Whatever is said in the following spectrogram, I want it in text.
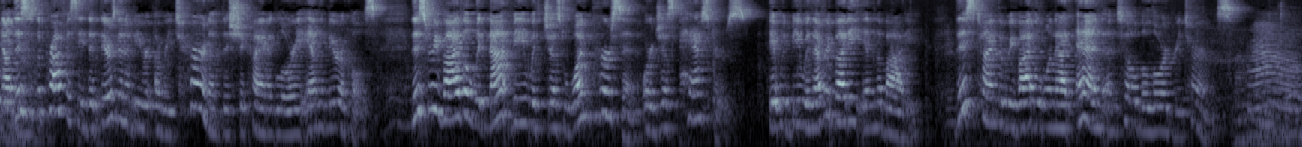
Now, this is the prophecy that there's going to be a return of this Shekinah glory and the miracles. This revival would not be with just one person or just pastors, it would be with everybody in the body. This time, the revival will not end until the Lord returns. Wow.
